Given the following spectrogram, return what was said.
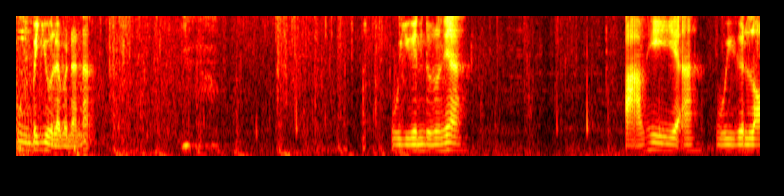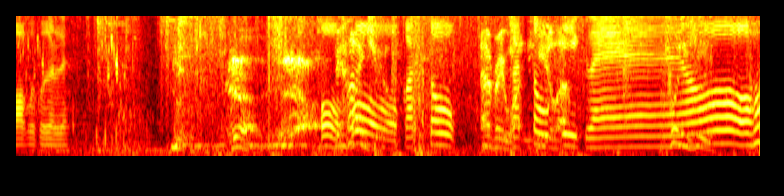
มึงไปอยู่อะไรบนนั้นอะ กูยืนดูตรงเนี้ยสามทีอะกูยืนรอเพลินๆเลย โอ้โหกระตุกกระ Everyone ตุก heal อี up. กแล้วโอ้โห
